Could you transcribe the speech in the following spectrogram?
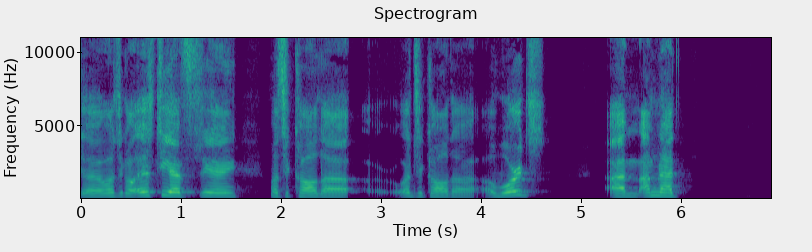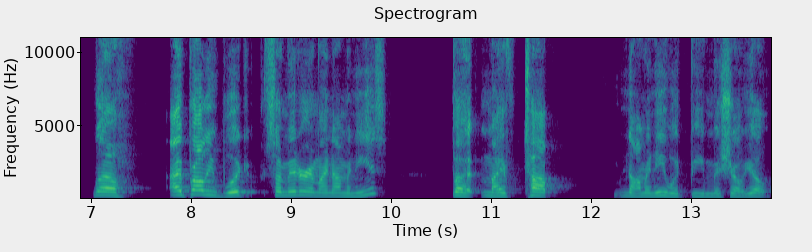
Uh, what's it called? STFCA. What's it called? Uh, what's it called? Uh, awards. Um, I'm not. Well, I probably would submit her in my nominees, but my top nominee would be Michelle Yeoh.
